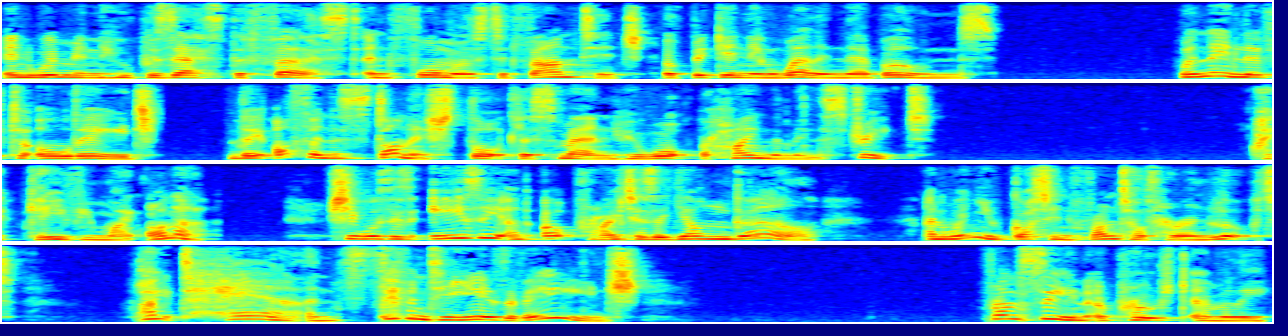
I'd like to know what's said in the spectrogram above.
in women who possess the first and foremost advantage of beginning well in their bones. When they live to old age, they often astonish thoughtless men who walk behind them in the street. I gave you my honor. She was as easy and upright as a young girl, and when you got in front of her and looked white hair and seventy years of age!" Francine approached Emily,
